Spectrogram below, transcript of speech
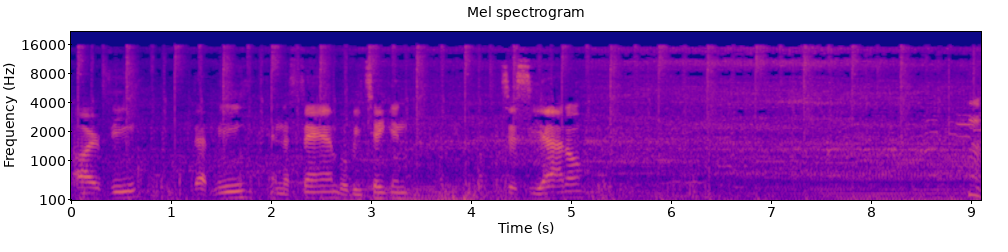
RV that me and the fam will be taking to Seattle. Hmm.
